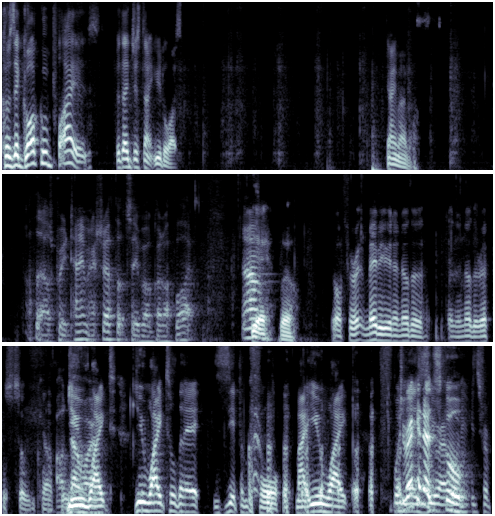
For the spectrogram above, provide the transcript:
Because they've got good players, but they just don't utilize them. Game over. I thought that was pretty tame, actually. I thought Seibold got off light. Um, yeah, well, Or for maybe in another in another episode, Cal. Oh, you Don't worry. wait. You wait till they're and four, mate. You wait. When Do you reckon they're at school- wins from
